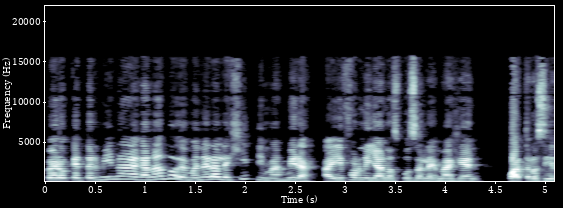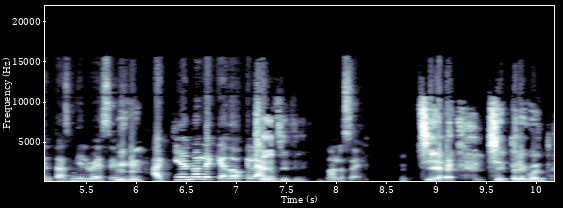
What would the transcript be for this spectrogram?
pero que termina ganando de manera legítima. Mira, ahí Forni ya nos puso la imagen 400 mil veces. ¿A quién no le quedó claro? Sí, sí, sí. No lo sé. Sí, sí, pregunto.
